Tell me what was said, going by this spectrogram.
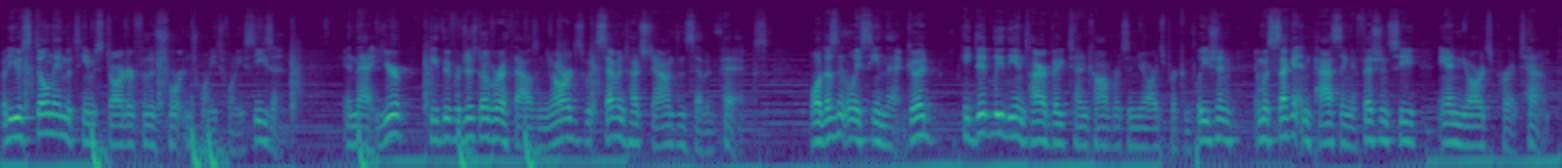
but he was still named the team starter for the shortened 2020 season. In that year, he threw for just over 1,000 yards with 7 touchdowns and 7 picks. While it doesn't really seem that good, he did lead the entire Big Ten Conference in yards per completion and was second in passing efficiency and yards per attempt.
